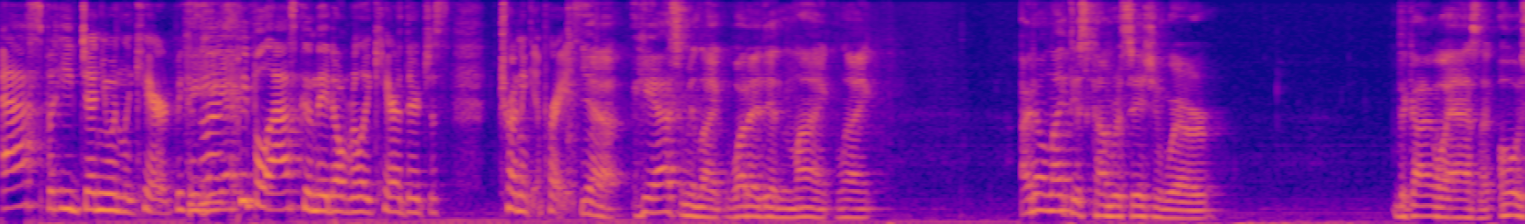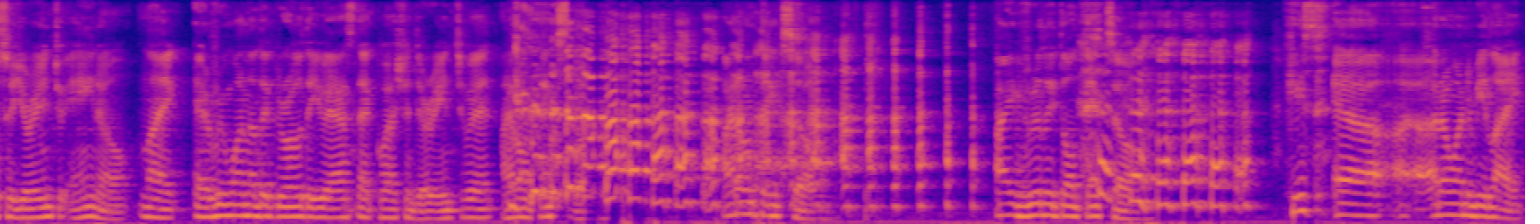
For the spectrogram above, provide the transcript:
asked, but he genuinely cared because He- sometimes he- people ask and they don't really care. They're just trying to get praise. Yeah, he asked me like what I didn't like. Like, I don't like this conversation where the guy will ask like, "Oh, so you're into anal?" Like every one of the girls that you ask that question, they're into it. I don't think so. I don't think so. I really don't think so. He's. Uh, I, I don't want to be like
